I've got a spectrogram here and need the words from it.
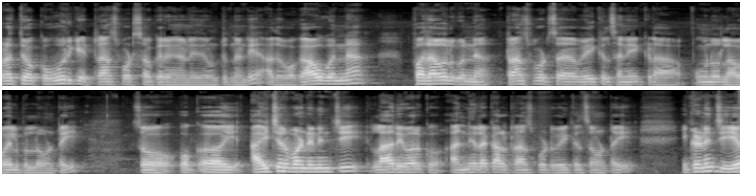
ప్రతి ఒక్క ఊరికి ట్రాన్స్పోర్ట్ సౌకర్యం అనేది ఉంటుందండి. అది ఒక ఆవు కొన్నా పదావులు కొన్న ట్రాన్స్పోర్ట్ వెహికల్స్ అని ఇక్కడ పొంగునూరులో అవైలబుల్లో ఉంటాయి. సో ఒక ఐచర్ బండి నుంచి లారీ వరకు అన్ని రకాల ట్రాన్స్పోర్ట్ వెహికల్స్ ఉంటాయి. ఇక్కడ నుంచి ఏ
